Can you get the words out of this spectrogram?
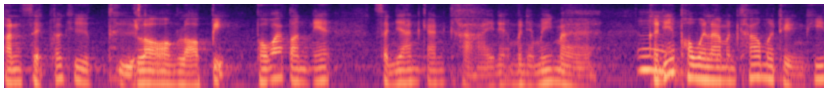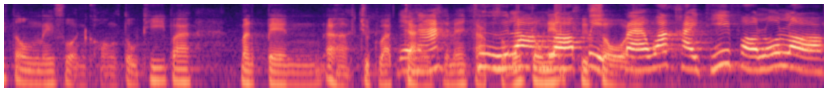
คอนเซปต์ก็คือถือลองรอปิด เพราะว่าตอนเนี้ยสัญญาณการขายเนี่ยมันยังไม่มาอืม คราวนี้พอเวลามันเข้ามาถึงที่ตรงในส่วนของตรงที่ว่ามันเป็นเอ่อจุดวัดเดี๋ใจยวนะใช่ไหมครับถือสมมลติองตรงรเนี้ยอคือปิดโซนแปลว่าใครที่ follow ลอง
